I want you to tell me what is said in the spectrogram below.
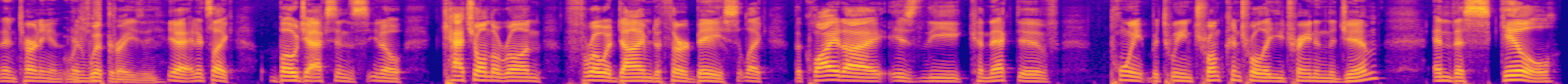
and then turning and, which and whipping crazy. Yeah, and it's like Bo Jackson's, you know, catch on the run, throw a dime to third base. Like the quiet eye is the connective point between trunk control that you train in the gym and the skill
